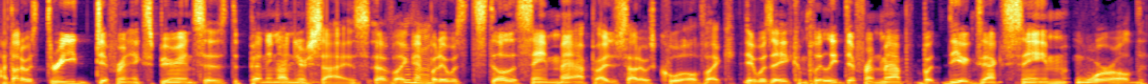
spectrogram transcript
I thought it was three different experiences depending on your size of like, and, but it was still the same map. I just thought it was cool. Of like, it was a completely different map, but the exact same world,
